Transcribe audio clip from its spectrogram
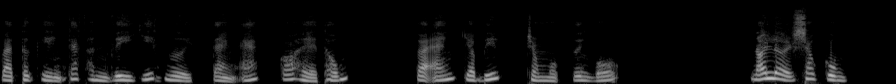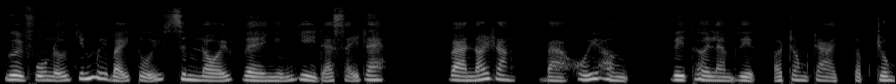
và thực hiện các hành vi giết người tàn ác có hệ thống, tòa án cho biết trong một tuyên bố. Nói lời sau cùng, người phụ nữ 97 tuổi xin lỗi về những gì đã xảy ra và nói rằng bà hối hận vì thời làm việc ở trong trại tập trung.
